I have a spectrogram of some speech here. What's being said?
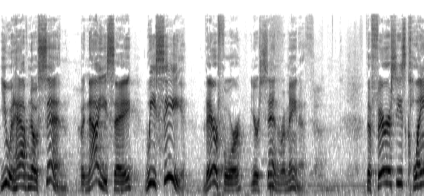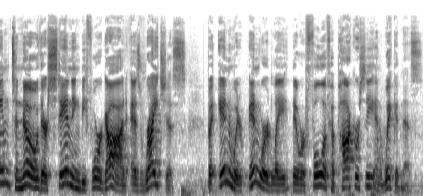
you would have no sin. But now ye say, We see, therefore your sin remaineth. The Pharisees claimed to know their standing before God as righteous, but inward, inwardly they were full of hypocrisy and wickedness.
